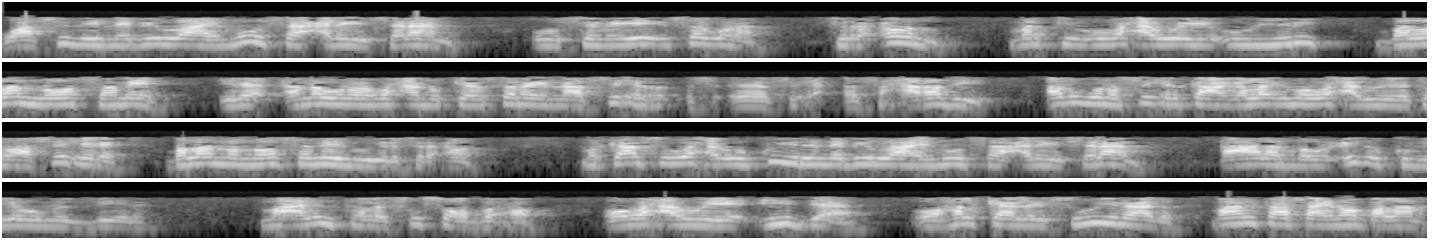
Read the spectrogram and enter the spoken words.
Waa sidii nabiyullaahi muusa calayhi salaam uu sameeyey isaguna fircoon markii uu waxa weeye uu yidhi ballan noo samee ila annaguna waxaanu keensanaynaa sixir saxaradii adiguna sixirkaaga la imo waxaad weeyato waa sixire ballanna noo samee buu yidhi fircoon. Markaasuu waxa uu ku yidhi nabiyullaahi muusa calayhi salaam qaala mawcidukum yowma zina maalinta laysku soo baxo oo waxa weeye ciidda oo halkaa la isugu yimaado maalintaasaa inoo ballana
